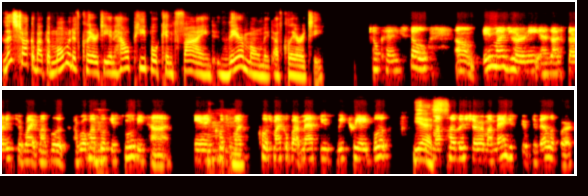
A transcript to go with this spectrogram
let's talk about the moment of clarity and how people can find their moment of clarity. Okay, so um, in my journey, as I started to write my book, I wrote my mm-hmm. book in smoothie time and mm-hmm. Coach, my, Coach Michael Bart Matthews, we create books. Yes. My publisher, my manuscript developer.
